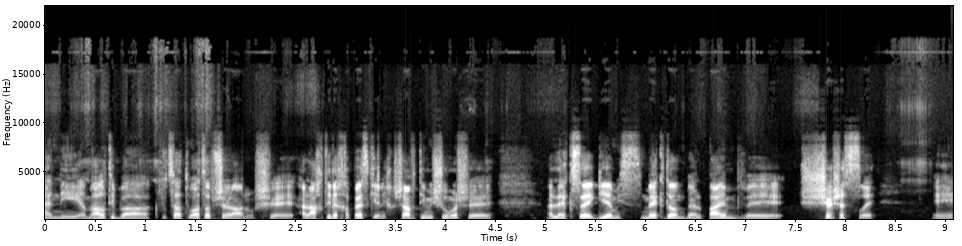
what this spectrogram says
אני אמרתי בקבוצת וואטסאפ שלנו שהלכתי לחפש כי אני חשבתי משום מה ש... אלכסה הגיעה מסמקדאון ב-2016 אה,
